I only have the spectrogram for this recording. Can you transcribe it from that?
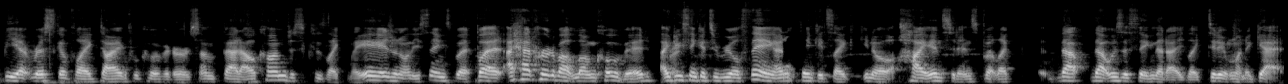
be at risk of like dying from COVID or some bad outcome just because like my age and all these things. But but I had heard about long COVID. I right. do think it's a real thing. I don't think it's like you know high incidence, but like that that was a thing that I like didn't want to get.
